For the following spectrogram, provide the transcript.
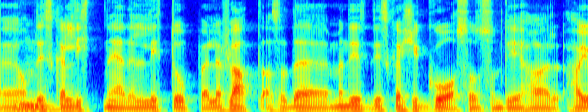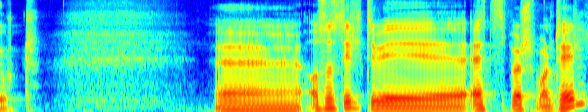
Eh, Om de skal litt ned eller litt opp eller flatt. Altså det, men de, de skal ikke gå sånn som de har, har gjort. Uh, og så stilte vi et spørsmål til.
